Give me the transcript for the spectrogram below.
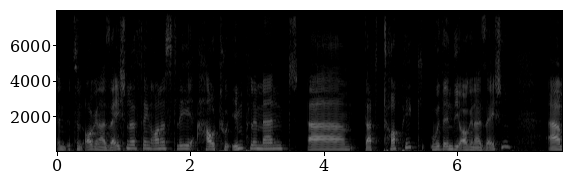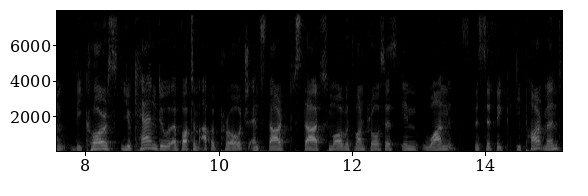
it's an organizational thing honestly how to implement um, that topic within the organization um, because you can do a bottom-up approach and start start small with one process in one specific department.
